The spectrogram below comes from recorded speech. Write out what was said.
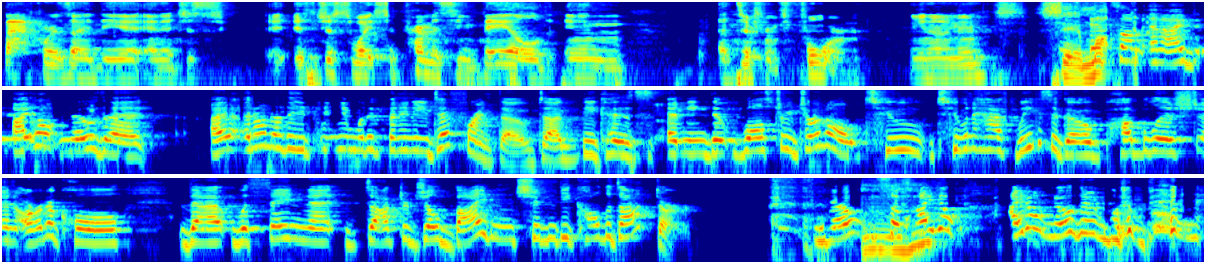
backwards idea and it just it's just white supremacy veiled in a different form? You know what i mean? See, my, it's, and I, I don't know that I, I don't know the opinion would have been any different though, Doug, because I mean the Wall Street Journal two two and a half weeks ago published an article that was saying that Dr. Jill Biden shouldn't be called a doctor. You know? So Mhm. I don't I don't know that it would have been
